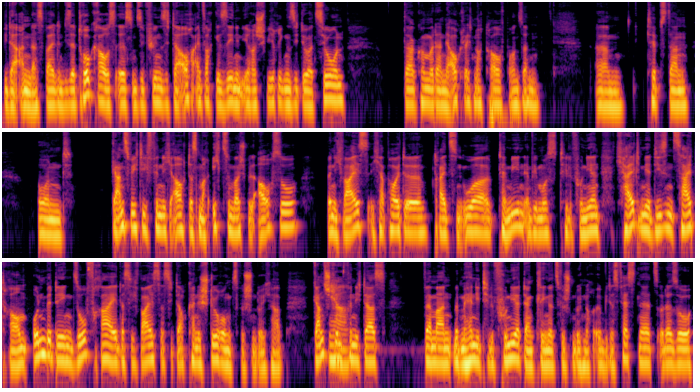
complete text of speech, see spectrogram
wieder anders, weil dann dieser Druck raus ist und sie fühlen sich da auch einfach gesehen in ihrer schwierigen Situation. Da kommen wir dann ja auch gleich noch drauf bei unseren ähm, Tipps dann. Und ganz wichtig finde ich auch, das mache ich zum Beispiel auch so, wenn ich weiß, ich habe heute 13 Uhr Termin, irgendwie muss telefonieren, ich halte mir diesen Zeitraum unbedingt so frei, dass ich weiß, dass ich da auch keine Störungen zwischendurch habe. Ganz schlimm Ja. finde ich das, wenn man mit dem Handy telefoniert, dann klingelt zwischendurch noch irgendwie das Festnetz oder so,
